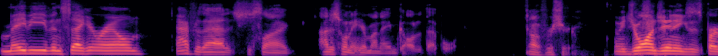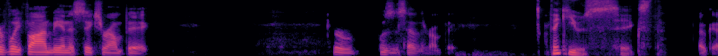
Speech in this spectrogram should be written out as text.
maybe even second round, after that, it's just like I just want to hear my name called at that point. Oh, for sure. I mean, Jauan sure. Jennings is perfectly fine being a six round pick, or was it seventh round pick? I think he was sixth. Okay.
